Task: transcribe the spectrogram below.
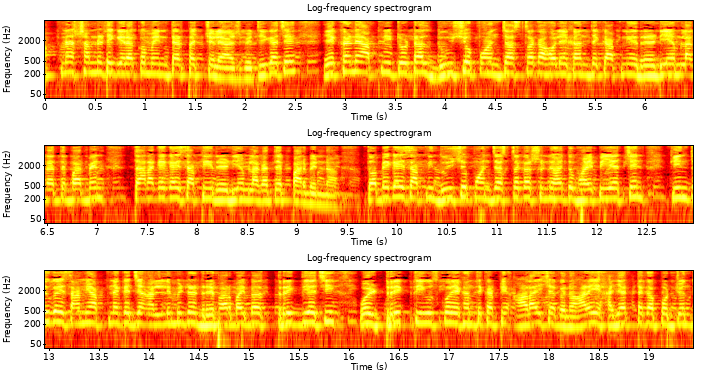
আপনার সামনে ঠিক এরকম ইন্টারফেস চলে আসবে, ঠিক আছে? এখানে আপনি টোটাল দুইশো পঞ্চাশ টাকা হলে এখান থেকে আপনি রেডিয়াম লাগাতে পারবেন। তার আগে গাইস আপনি রেডিয়াম লাগাতে পারবেন না। তবে গাইস আপনি দুইশো পঞ্চাশ টাকা শুনে হয়তো ভয় পেয়ে যাচ্ছেন। কিন্তু গাইস আমি আপনাকে যে আনলিমিটেড রেফার বাই বা ট্রিক দিয়েছি, ওই ট্রিকটি ইউজ করে এখান থেকে আপনি আড়াইশো কেন আড়াই হাজার টাকা পর্যন্ত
